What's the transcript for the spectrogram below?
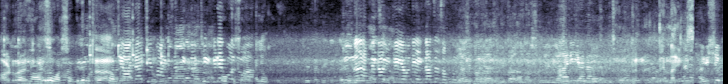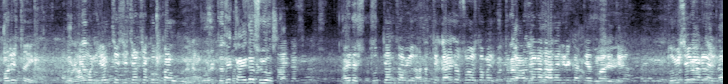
ऑर्डर आली व्हॉट्सअप केली फक्त हा. कॉल करा. दादाची माणसं तिकडची इकडे ओके सर बोलवा हॅलो जुन्नर आंबेगाव इथे येऊ दे एकदाच संपून जाईल आणि याला त्यांना हा विषय फॉरेस्ट आहे. आपण यांच्याशी चर्चा करून काय उपयोग ते कायदा सुव्यवस्था. कायदा तो त्यांचा आता ते कायदा सुव्यवस्था माहिती ते आपल्याला दादागिरी करतात मारित. तो विषय वेगळा आहे ना?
